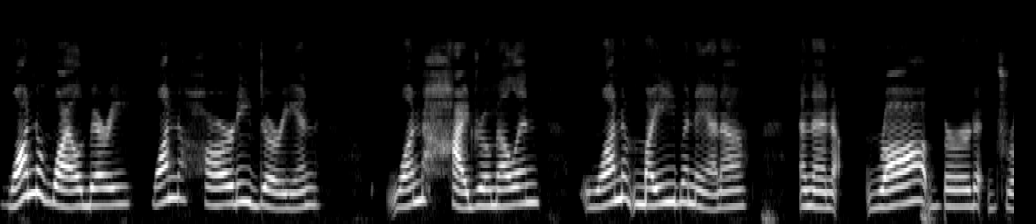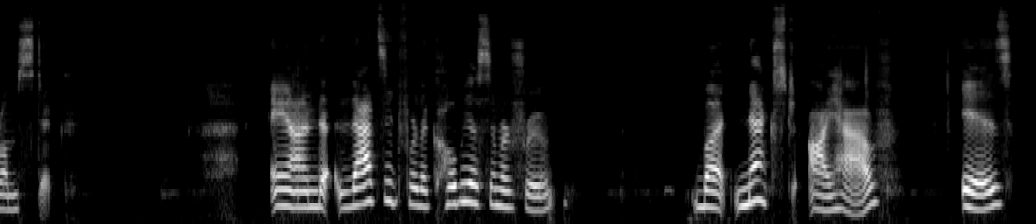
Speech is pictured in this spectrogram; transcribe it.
one wild berry, one hardy durian, one hydromelon, one mighty banana, and then raw bird drumstick. And that's it for the copious simmered fruit. But next I have is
